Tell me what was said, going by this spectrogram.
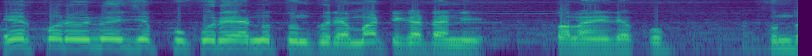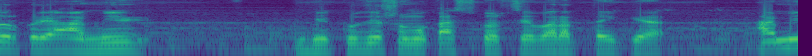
এরপরে হইল এই যে পুকুরে নতুন করে মাটি কাটানি তলানিটা খুব সুন্দর করে আমি বেকুজের সময় কাজ করছে বারাত থেকে আমি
